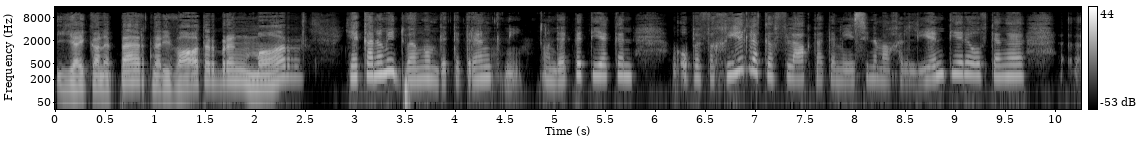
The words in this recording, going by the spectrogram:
jy kan 'n perd na die water bring, maar Jy kan hom nie dwing om dit te drink nie. En dit beteken op 'n figuurlike vlak dat 'n mens nie maar geleenthede of dinge uh,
